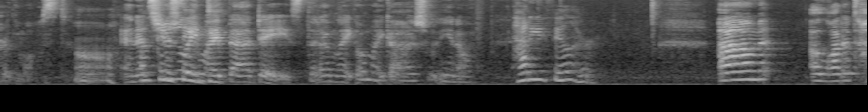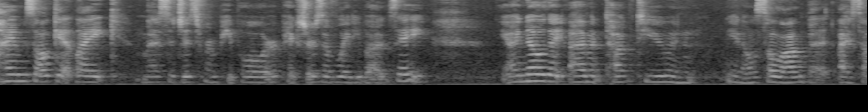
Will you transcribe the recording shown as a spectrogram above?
her the most. Oh. And it's usually say, my do- bad days that I'm like, oh my gosh, you know. How do you feel her? Um, a lot of times I'll get like messages from people or pictures of ladybugs. Hey, yeah, I know that I haven't talked to you in you know so long, but I saw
